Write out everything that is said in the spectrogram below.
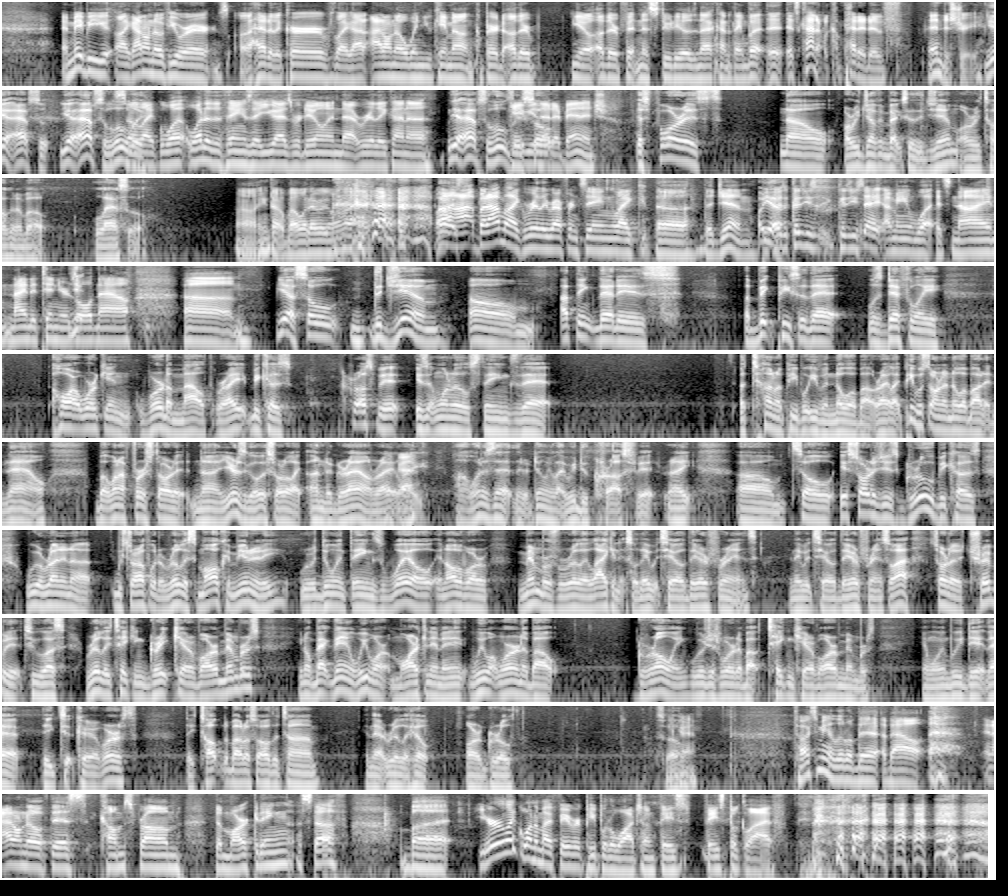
and maybe like I don't know if you were ahead of the curve. Like I, I don't know when you came out and compared to other you know other fitness studios and that kind of thing. But it, it's kind of a competitive industry. yeah, absolutely, yeah, absolutely. So like what what are the things that you guys were doing that really kind of yeah, absolutely. gave you so that advantage? as far as now, are we jumping back to the gym or are we talking about lasso? Well, you can talk about whatever you want. Uh, I- but I'm like really referencing like the the gym. Oh, yeah. because you because you say I mean what it's nine nine to ten years Yeah. old now. Um, Yeah, so the gym, um, I think that is a big piece of that was definitely hard working word of mouth, right? Because CrossFit isn't one of those things that a ton of people even know about, right? Like people starting to know about it now, but when I first started nine years ago, it's sort of like underground, right? Okay. Like, oh, what is that they're doing? Like we do CrossFit, right? Um, so it sort of just grew because we were running a. We started off with a really small community. We were doing things well, and all of our members were really liking it. So they would tell their friends, and they would tell their friends. So I sort of attribute it to us really taking great care of our members. You know, back then we weren't marketing and we weren't worrying about growing. We were just worried about taking care of our members. And when we did that, they took care of us. They talked about us all the time, and that really helped our growth. So Okay. Talk to me a little bit about, and I don't know if this comes from the marketing stuff, but you're like one of my favorite people to watch on face, Facebook Live.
